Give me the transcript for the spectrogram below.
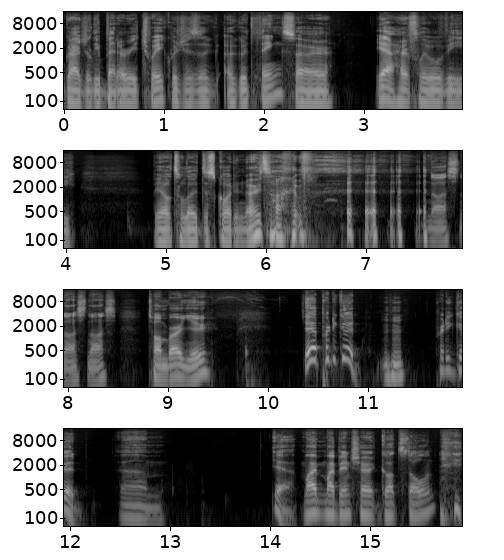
gradually better each week, which is a, a good thing. So, yeah, hopefully we'll be be able to load the squad in no time. nice, nice, nice. Tom, bro, you? Yeah, pretty good. Mm-hmm. pretty good. Um, yeah, my, my bench shirt got stolen. A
